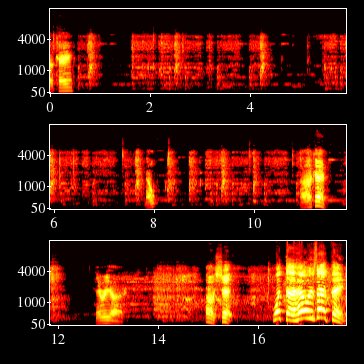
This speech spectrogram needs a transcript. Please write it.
Okay. Nope. Okay. Here we are. Oh shit. What the hell is that thing?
